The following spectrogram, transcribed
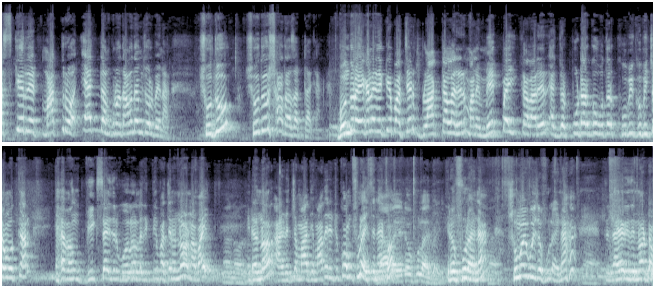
আজকের রেট মাত্র একদম কোনো দামাদামি চলবে না। শুধু শুধু সাত হাজার টাকা। বন্ধুরা এখানে দেখতে পাচ্ছেন ব্ল্যাক কালারের মানে মেঘপাই কালারের একজন পোটার কবুতর খুবই খুবই চমৎকার এবং বিগ সাইজের বল দেখতে পাচ্ছেন। নর না ভাই? হ্যাঁ, এটা নর আর এটা হচ্ছে মাদি। মাদের একটু কম ফুল হয়েছে না এখন? এটা ফুল হয় না? সময় বুঝে ফুল হয় না? তো যাই হোক নটটা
